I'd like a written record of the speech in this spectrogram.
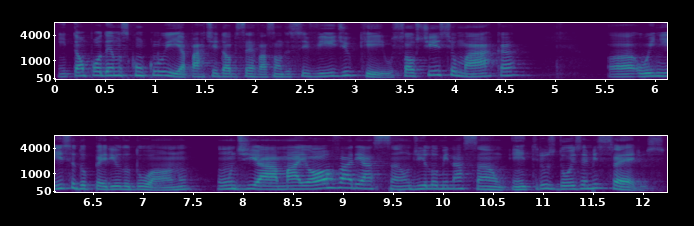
Então, podemos concluir a partir da observação desse vídeo que o solstício marca uh, o início do período do ano onde há maior variação de iluminação entre os dois hemisférios,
